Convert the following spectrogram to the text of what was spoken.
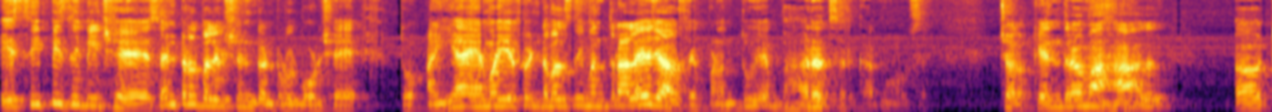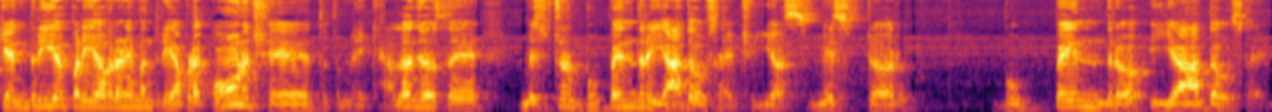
એ સીપીસીબી છે સેન્ટ્રલ પોલ્યુશન કંટ્રોલ બોર્ડ છે. તો અહીંયા એમઆઈએફ એન્ડ ડબલ સી મંત્રાલય જ આવશે, પરંતુ એ ભારત સરકારનું આવશે. ચલો, કેન્દ્રમાં હાલ કેન્દ્રીય પર્યાવરણીય મંત્રી આપણા કોણ છે? તો તમને ખ્યાલ જ હશે, મિસ્ટર ભૂપેન્દ્ર યાદવ સાહેબ છે. યસ, મિસ્ટર ભૂપેન્દ્ર યાદવ સાહેબ.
